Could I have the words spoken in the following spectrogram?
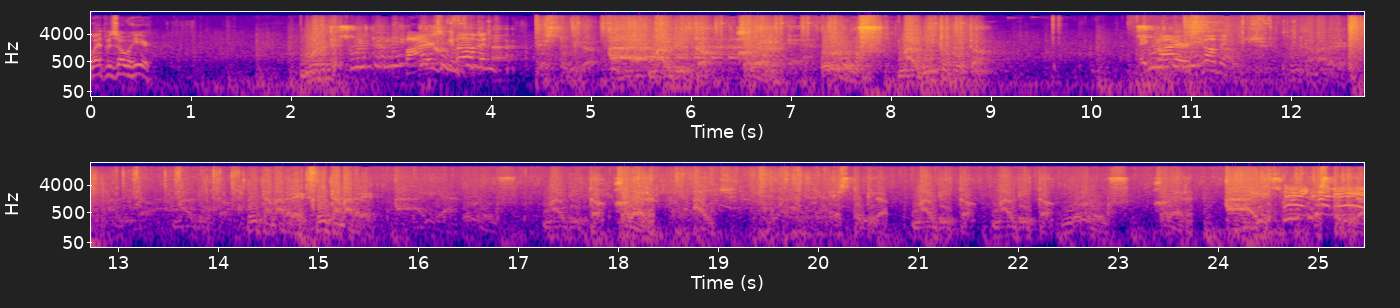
Weapons over here. Fire's coming! Maldito. Joder. Uf. Maldito puto. Hey, fire's coming! Puta madre, puta madre. Ay, Maldito. Joder. Ouch. Estúpido. Maldito. Maldito. Uf. Joder. Ay. Estúpido.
